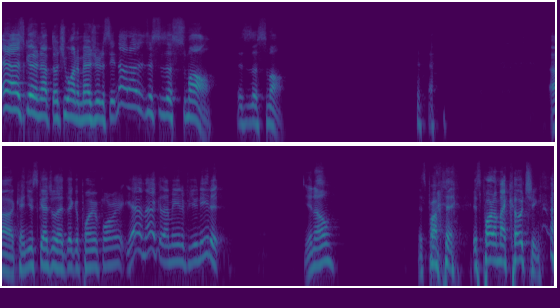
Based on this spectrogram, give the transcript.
Yeah, that's good enough. Don't you want to measure to see? No, no, this is a small. This is a small. uh, can you schedule that dick appointment for me? Yeah, Mac. I mean, if you need it, you know, it's part of, it's part of my coaching.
